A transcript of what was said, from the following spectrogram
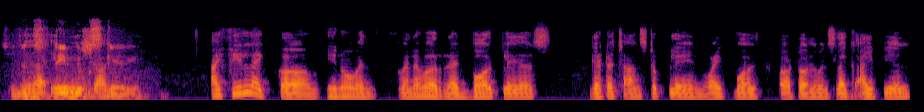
So this yeah, team looks scary. I feel like um, you know when whenever red ball players get a chance to play in white ball uh, tournaments like IPL,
